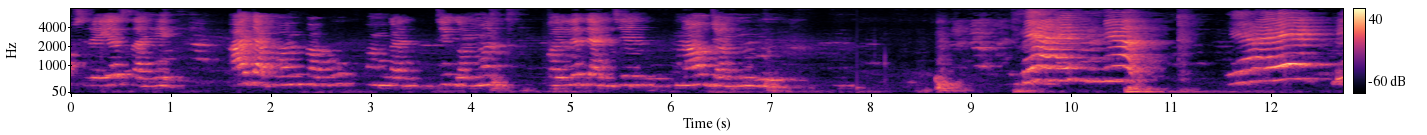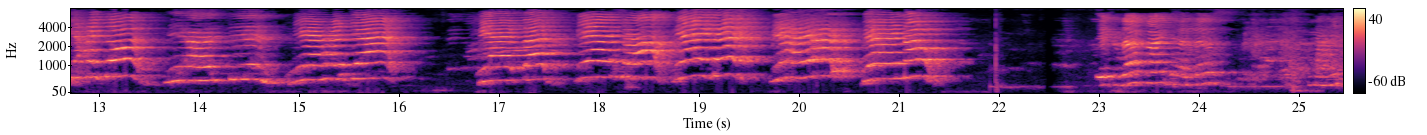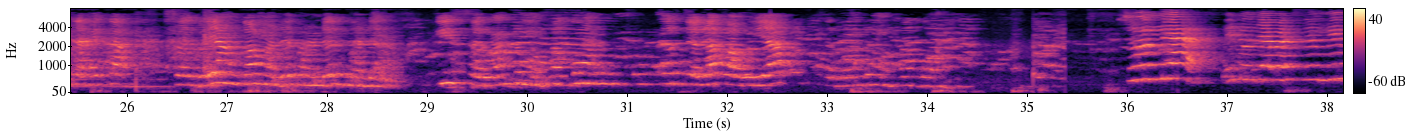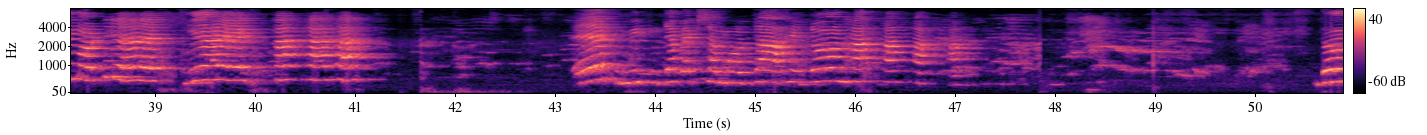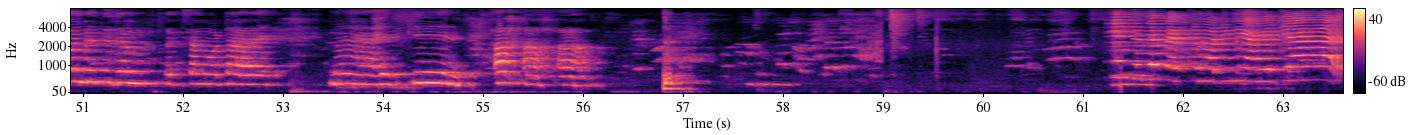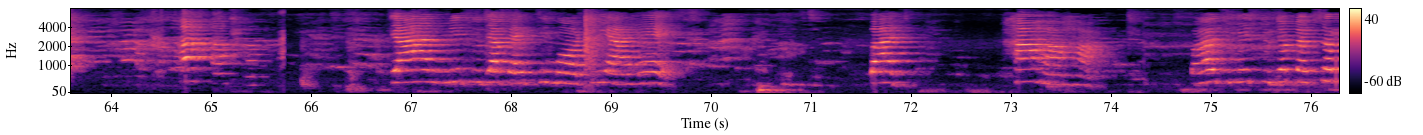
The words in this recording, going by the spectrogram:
खूप श्रेयस आहे. आज आपण पाहू अंगांची गंमत. पहिले त्यांचे नाव जाणून घेऊ. पेक्षा मोठा आहे? मी आहे तीन हा. हा हा पाच. हा हा हा. पाच मी तुझ्यापेक्षा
